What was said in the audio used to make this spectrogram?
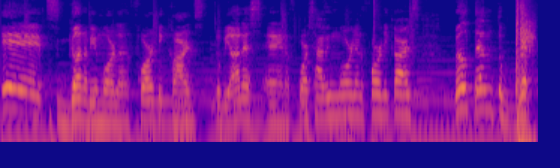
it's gonna be more than 40 cards to be honest. And of course having more than 40 cards will tend to break.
